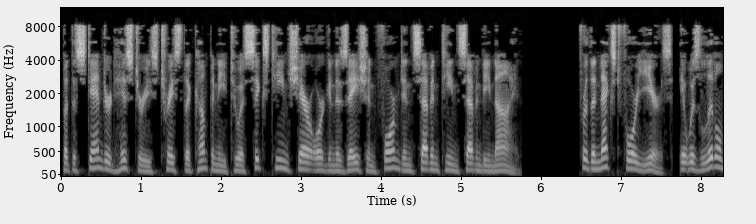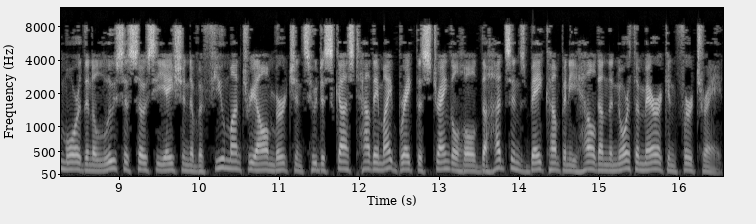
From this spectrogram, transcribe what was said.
but the standard histories trace the company to a 16-share organization formed in 1779. For the next four years, it was little more than a loose association of a few Montreal merchants who discussed how they might break the stranglehold the Hudson's Bay Company held on the North American fur trade.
